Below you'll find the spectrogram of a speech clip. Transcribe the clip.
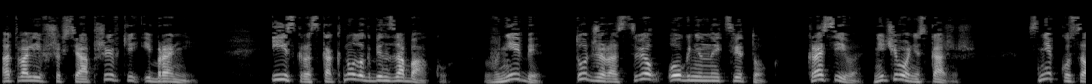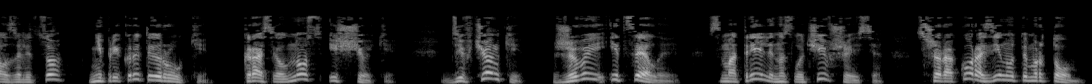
отвалившихся обшивки и брони. Искра скакнула к бензобаку. В небе Тут же расцвел огненный цветок. Красиво, ничего не скажешь. Снег кусал за лицо неприкрытые руки, красил нос и щеки. Девчонки, живые и целые, смотрели на случившееся с широко разинутым ртом.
